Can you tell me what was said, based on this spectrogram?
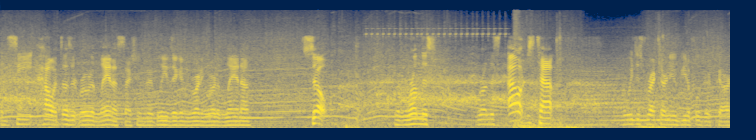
and see how it does at Road Atlanta sections. I believe they're going to be running Road Atlanta. So, run this, run this out, just tap. And we just wrecked our new beautiful drift car.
